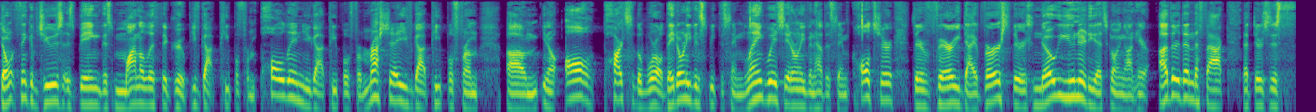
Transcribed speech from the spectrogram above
don't think of Jews as being this monolithic group. You've got people from Poland, you've got people from Russia, you've got people from um, you know all parts of the world. They don't even speak the same language. They don't even have the same culture. They're very diverse. There is no unity that's going on here, other than the fact that there's this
